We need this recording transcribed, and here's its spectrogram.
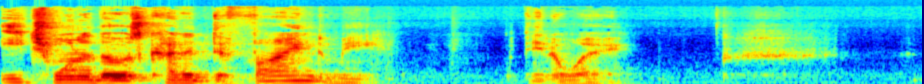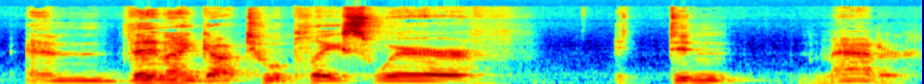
each one of those kind of defined me in a way. And then I got to a place where it didn't matter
